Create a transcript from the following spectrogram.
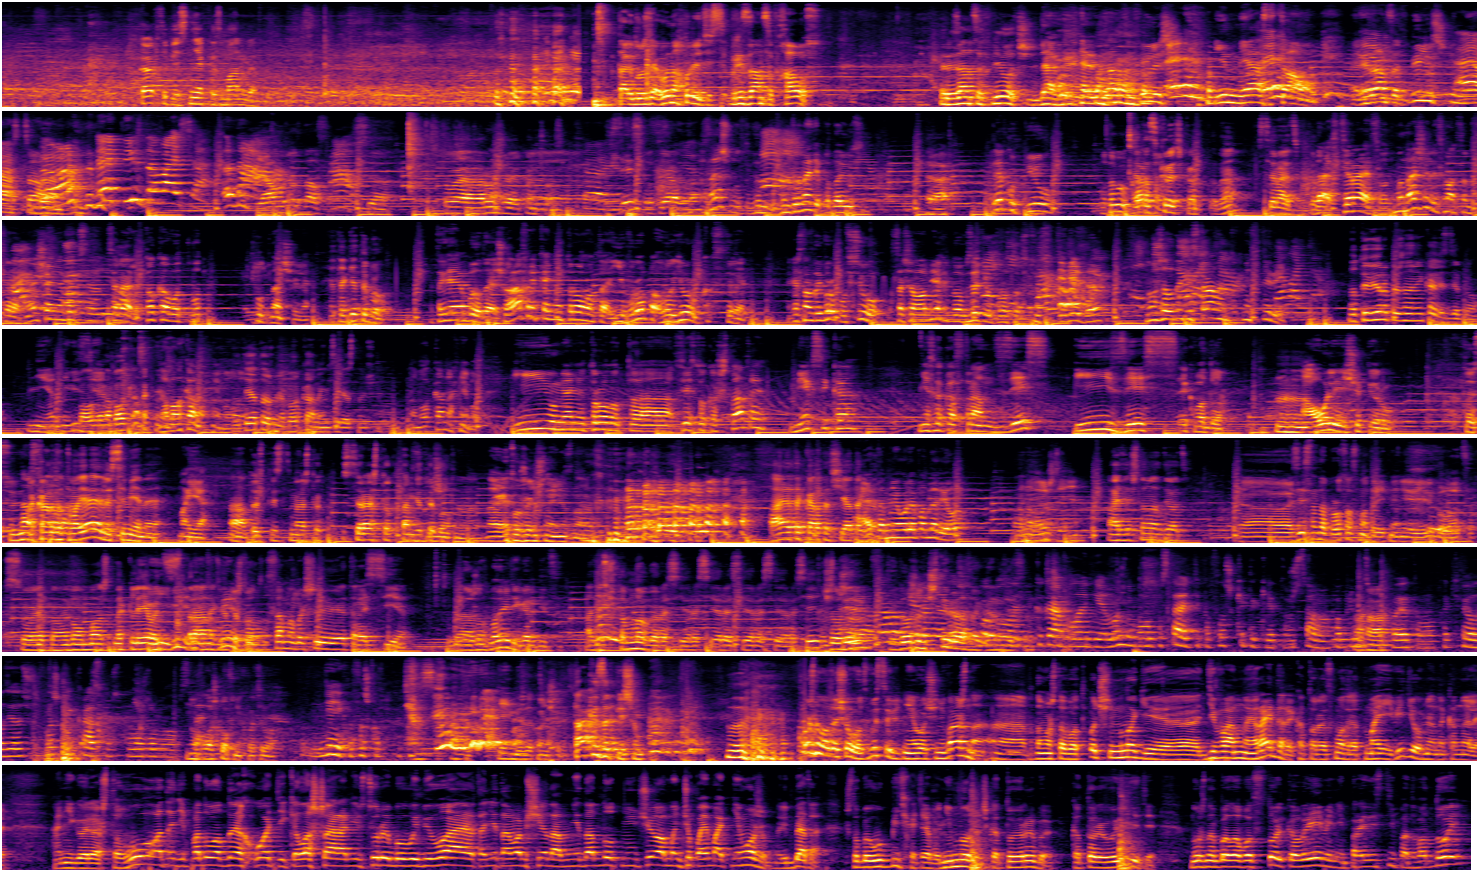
как тебе снег из манго? Так, друзья, вы находитесь в Рязанцев Хаус. Рязанцев Вилледж. Да, Рязанцев Village in Mias Town. Рязанцев Village in Mias Town. Эй, сдавайся! Я уже сдался. Все. Твое оружие кончилось. Здесь вот я, знаешь, вот в, интернете подаются. Так. Я купил вот такую Это карту. скретч карта, да? Стирается. Да, стирается. Вот мы начали с Максом стирать, но еще не стирали. Только вот, вот тут начали. Это где ты был? Это где я был, да, еще Африка не тронута, Европа. О, Европу как стирать? Мне кажется, надо Европу всю сначала объехать, потом взять ее просто всю стереть, да? Ну что вот эти страны тут не стереть. Ну ты в Европе же наверняка везде был. Нет, не Бал- везде. на Балканах не На? Балканах не был. Вот да. я тоже, мне Балканы интересно очень. На Балканах не был. И у меня не тронуто здесь только Штаты, Мексика, несколько стран здесь и здесь Эквадор. А Оля еще Перу. То есть у нас А карта твоя или семейная? моя. А, то есть ты снимаешь, только- стираешь только там, где ты был. А эту женщину я не знаю. А эта карта чья А тогда? это мне Оля подарила. На день рождения. А здесь что надо делать? Э, Здесь надо просто смотреть на нее и любоваться. Все, это, я думал, может И наклеивать страны, видишь, ты был. тут самые большие это Россия. Ты должен смотреть и гордиться. А здесь что-то много России. Россия, Россия, Россия, Россия. Ты Четыре. должен, ты должен четыре раза гордиться. Какая была идея? Можно было поставить типа флажки такие, то же самое, по принципу, Ага. поэтому хотела сделать еще флажки красные, чтобы можно было Но поставить. флажков не хватило. Денег на флажков не хватило. Деньги закончились. Так и запишем. Можно вот еще вот выставить, мне очень важно, э, потому что вот очень многие э, диванные райдеры, которые смотрят мои видео у меня на канале, они говорят, что вот эти подводные охотники, лошары, они всю рыбу выбивают, они там вообще нам не дадут ничего, мы ничего поймать не можем. Ребята, чтобы убить хотя бы немножечко той рыбы, которую вы видите, нужно было вот столько времени провести под водой,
